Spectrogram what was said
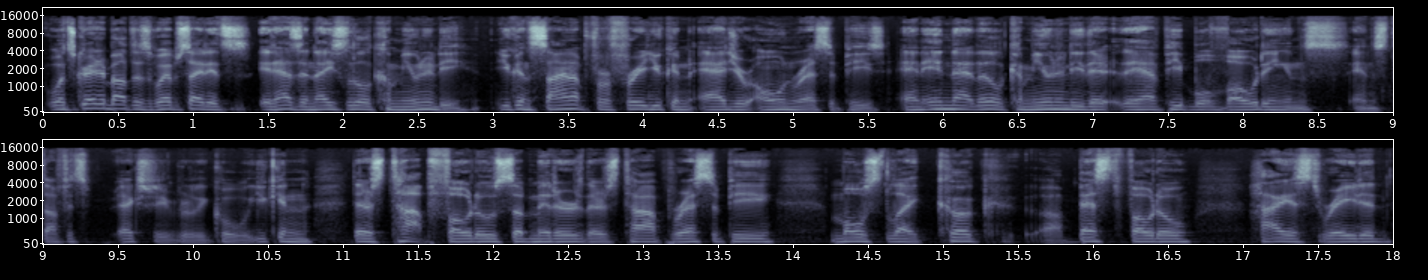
what's great about this website it's it has a nice little community. You can sign up for free you can add your own recipes. And in that little community they, they have people voting and, and stuff. It's actually really cool. You can there's top photo submitter there's top recipe most like cook uh, best photo highest rated.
